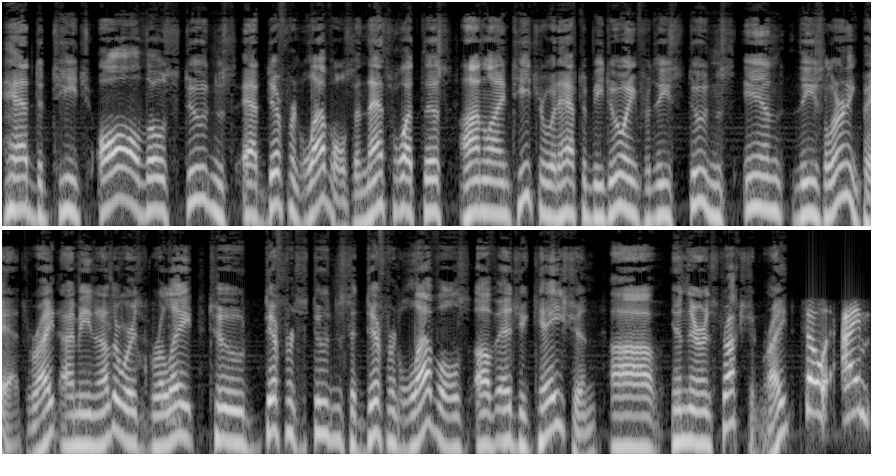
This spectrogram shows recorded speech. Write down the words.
had to teach all those students at different levels, and that's what this online teacher would have to be doing for these students in these learning pads, right? I mean, in other words, relate to different students at different levels of education uh, in their instruction, right? So I'm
